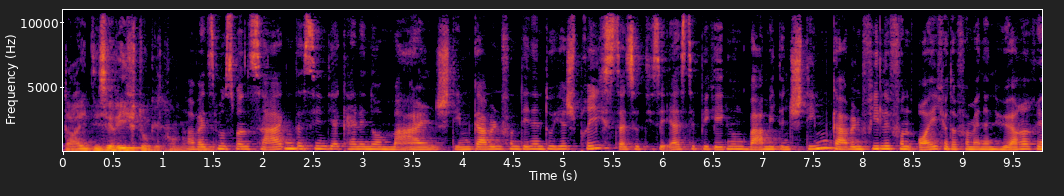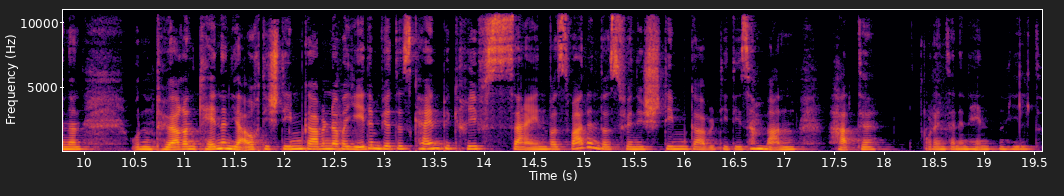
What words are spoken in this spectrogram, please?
da in diese Richtung gekommen Aber jetzt muss man sagen, das sind ja keine normalen Stimmgabeln, von denen du hier sprichst. Also diese erste Begegnung war mit den Stimmgabeln. Viele von euch oder von meinen Hörerinnen und Hörern kennen ja auch die Stimmgabeln, aber jedem wird es kein Begriff sein. Was war denn das für eine Stimmgabel, die dieser Mann hatte oder in seinen Händen hielt?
